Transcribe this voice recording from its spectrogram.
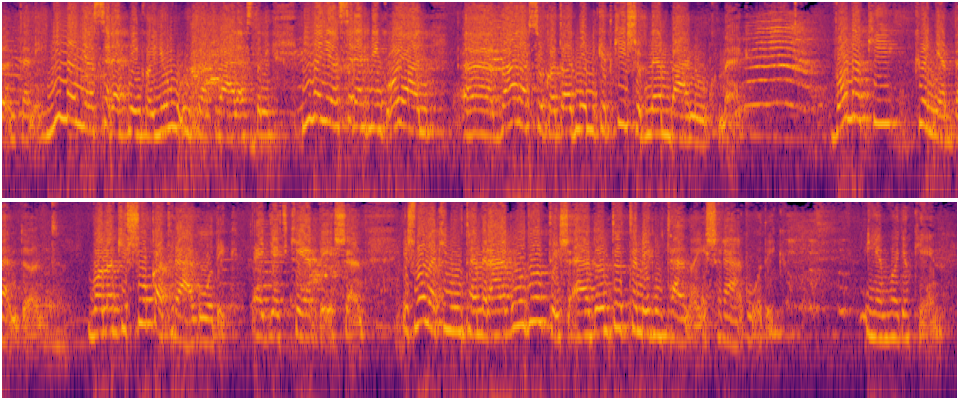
dönteni. Mindannyian szeretnénk a jó utat választani. Mindannyian szeretnénk olyan uh, válaszokat adni, amiket később nem bánunk meg. Van, aki könnyebben dönt. Van, aki sokat rágódik egy-egy kérdésen. És van, aki miután rágódott és eldöntötte, még utána is rágódik. Ilyen vagyok én.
